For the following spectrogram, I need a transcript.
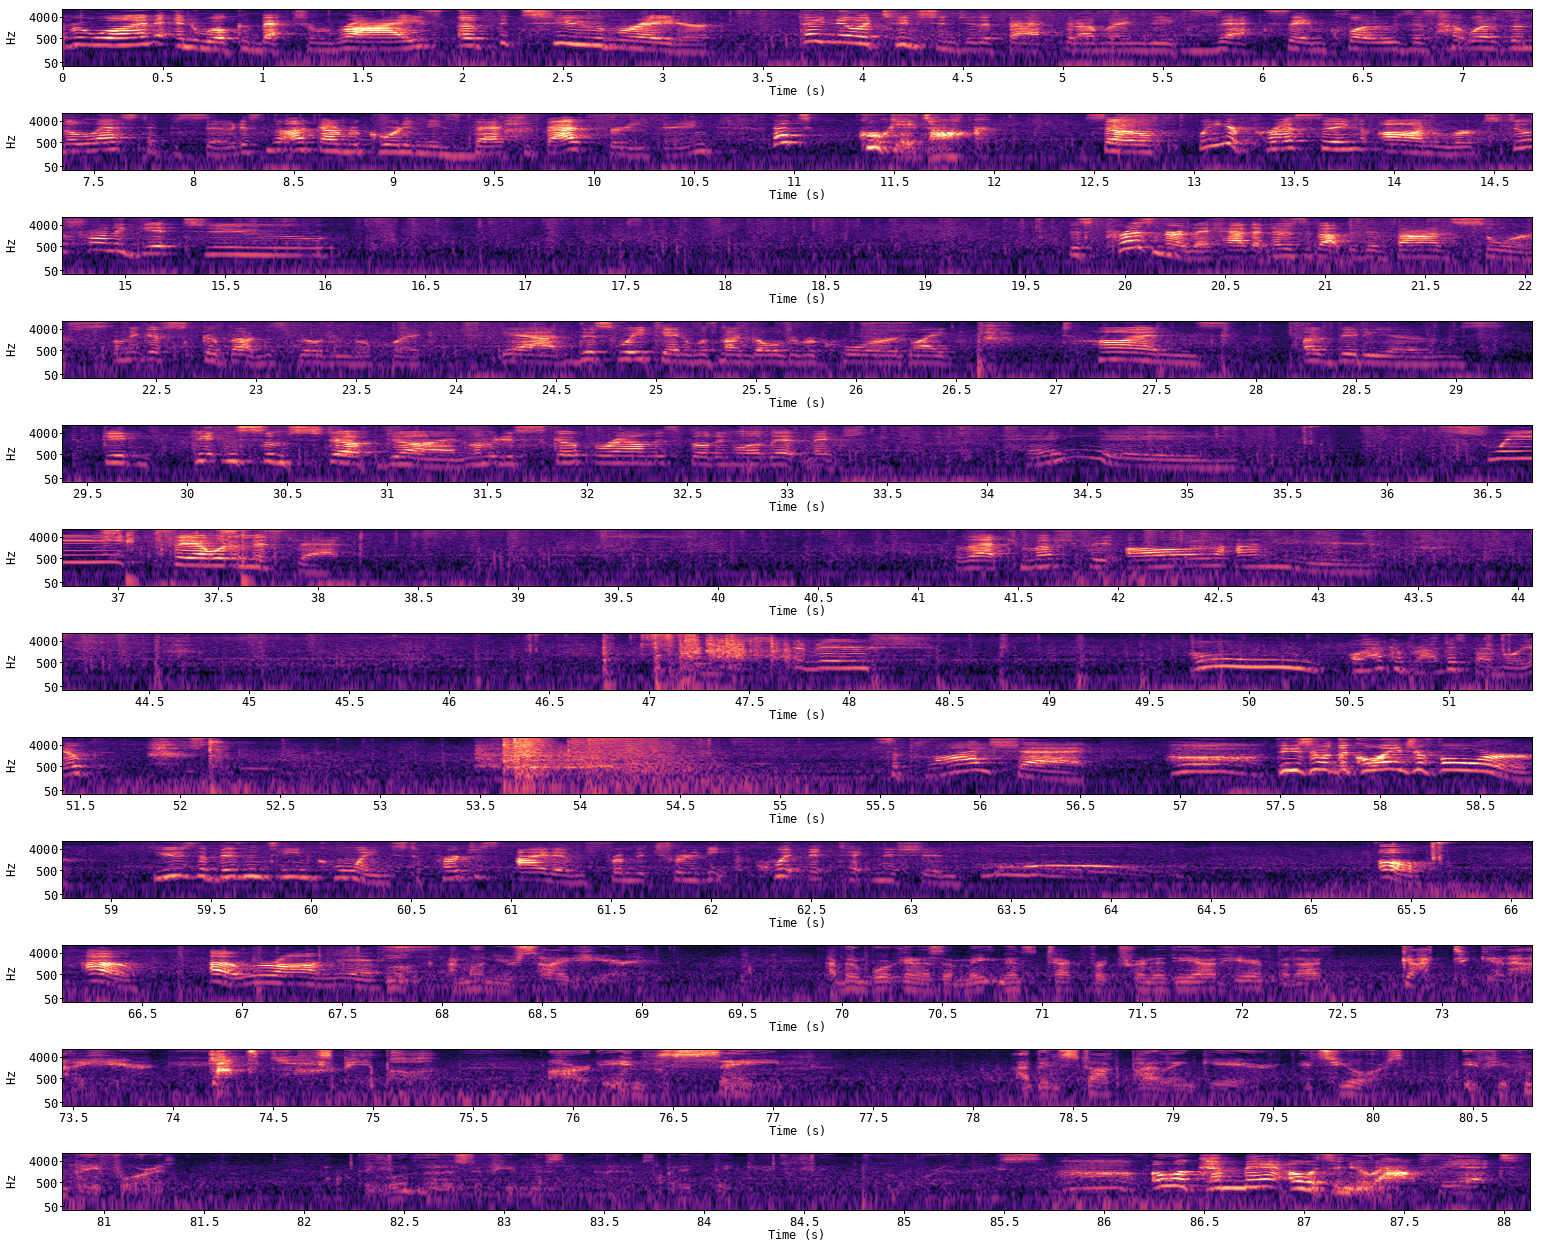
everyone, and welcome back to Rise of the Tomb Raider. Pay no attention to the fact that I'm wearing the exact same clothes as I was in the last episode. It's not like I'm recording these back to back anything. That's cookie talk. So, we are pressing onward, still trying to get to this prisoner they had that knows about the divine source. Let me go scope out this building real quick. Yeah, this weekend was my goal to record like tons of videos. Getting getting some stuff done. Let me just scope around this building a little bit. Make sure. Hey, sweet. See, I would have missed that. That must be all I need. Skadoosh. Oh, oh, I can pry this bad boy open. Supply shack. These are what the coins are for. Use the Byzantine coins to purchase items from the Trinity equipment technician. Oh, oh, oh, we're on this. Look, I'm on your side here. I've been working as a maintenance tech for Trinity out here, but I've got to get out of here. Got to get These people are insane. I've been stockpiling gear. It's yours, if you can pay for it. They won't notice a few missing items, but if they catch wind, or if they see... Oh, a command. Oh, it's a new outfit.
